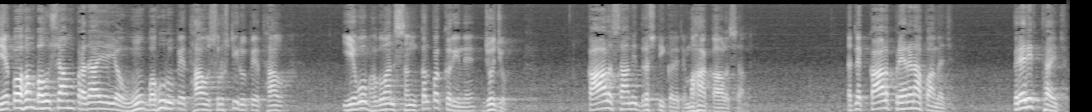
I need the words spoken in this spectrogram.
એકોહમ બહુશ્યામ પ્રદાય હું બહુ રૂપે થાવ સૃષ્ટિ રૂપે થાવ એવો ભગવાન સંકલ્પ કરીને જોજો. કાળ સામે દ્રષ્ટિ કરે છે મહાકાળ સામે એટલે કાળ પ્રેરણા પામે છે, પ્રેરિત થાય છે,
